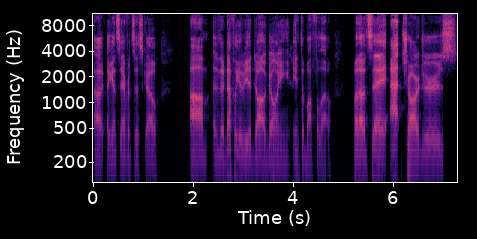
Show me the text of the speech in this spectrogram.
uh, against San Francisco, um, and they're definitely going to be a dog going into Buffalo. But I would say at Chargers,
